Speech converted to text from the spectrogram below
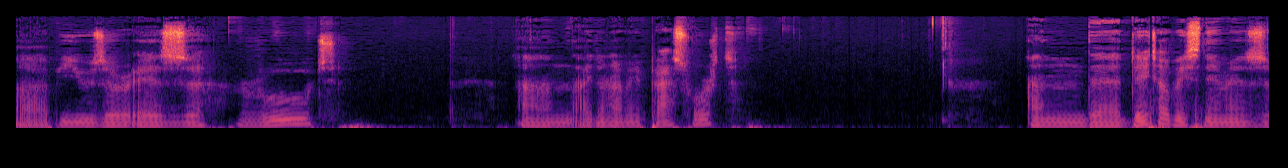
Uh, user is root and I don't have any password. And the database name is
